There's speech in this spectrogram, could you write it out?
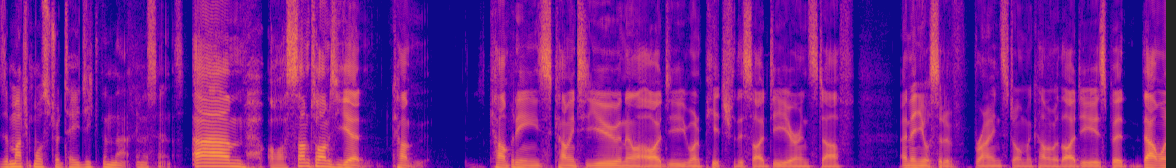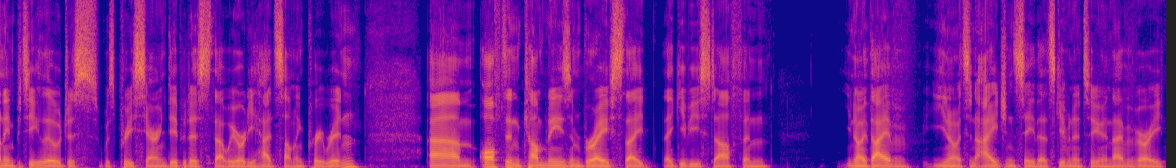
is it much more strategic than that in a sense? Um, oh, sometimes you get com- companies coming to you and they're like, "Oh, do you want to pitch for this idea and stuff?" And then you'll sort of brainstorm and come up with ideas. But that one in particular just was pretty serendipitous that we already had something pre-written. Um, often companies and briefs they they give you stuff and you know they have you know it's an agency that's given it to you and they have a very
